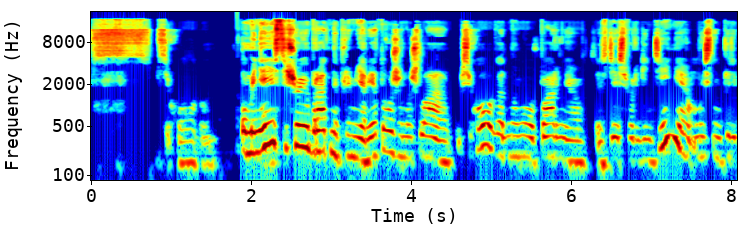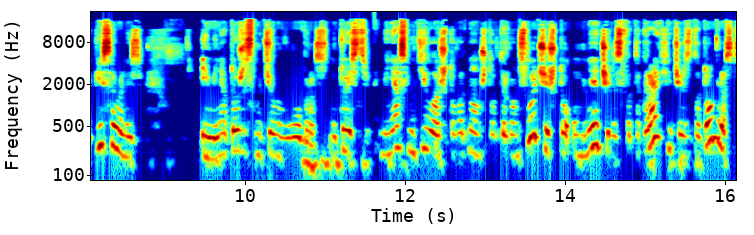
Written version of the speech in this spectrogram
с психологом. У меня есть еще и обратный пример. Я тоже нашла психолога одного парня здесь, в Аргентине. Мы с ним переписывались и меня тоже смутил его образ. Ну, то есть меня смутило, что в одном, что в другом случае, что у меня через фотографии, через этот образ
